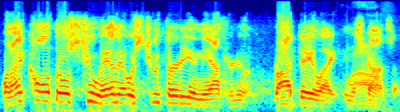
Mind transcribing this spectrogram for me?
When I called those two in, it was 2:30 in the afternoon, broad daylight in Wow. Wisconsin.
